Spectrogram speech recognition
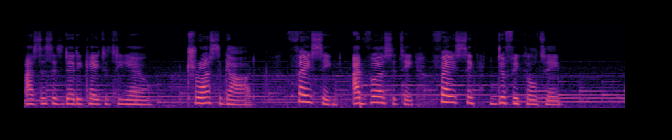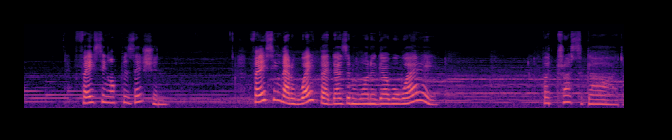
as this is dedicated to you. Trust God, facing adversity, facing difficulty, facing opposition, facing that weight that doesn't want to go away. But trust God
